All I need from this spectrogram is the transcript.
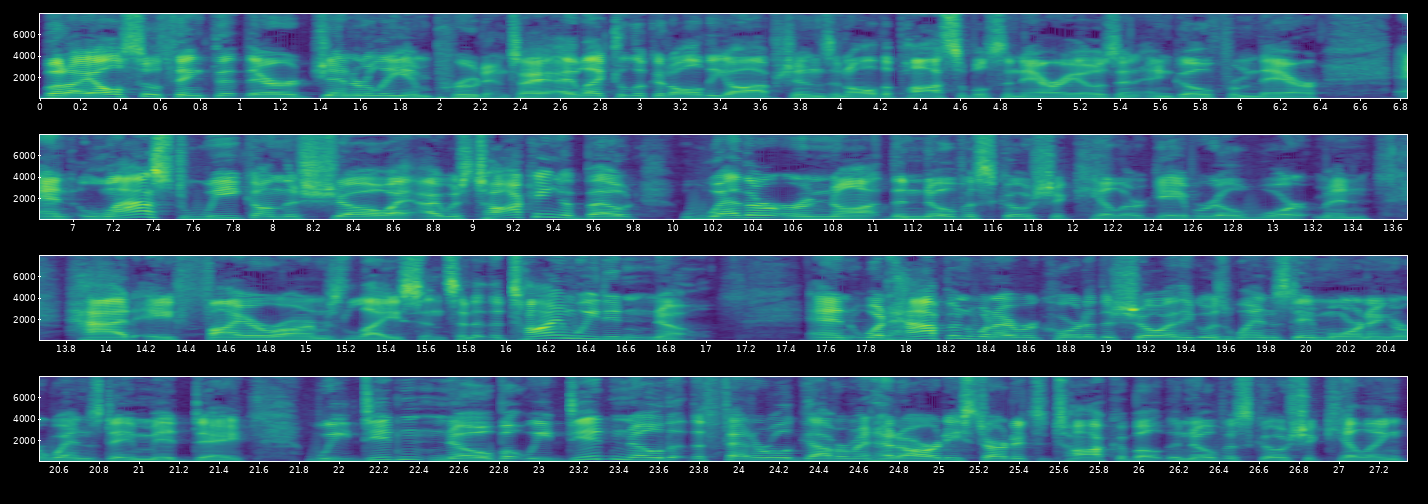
but I also think that they're generally imprudent. I, I like to look at all the options and all the possible scenarios and, and, go from there. And last week on the show, I, I was talking about whether or not the Nova Scotia killer, Gabriel Wortman, had a firearms license. And at the time, we didn't know. And what happened when I recorded the show, I think it was Wednesday morning or Wednesday midday, we didn't know, but we did know that the federal government had already started to talk about the Nova Scotia killing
